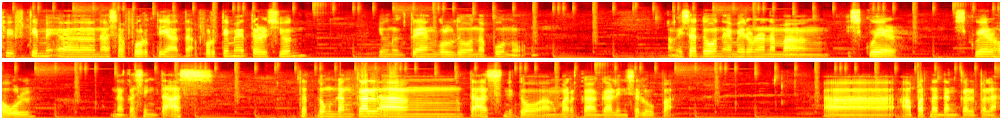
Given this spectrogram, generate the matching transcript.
50, uh, nasa 40 yata, 40 meters yun, yung nag-triangle doon na puno. Ang isa doon ay meron na namang square square hole na kasing taas. Tatlong dangkal ang taas nito ang marka galing sa lupa. Uh, apat na dangkal pala.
